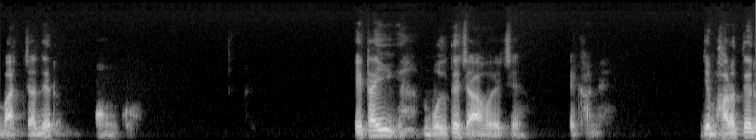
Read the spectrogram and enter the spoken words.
বাচ্চাদের অঙ্ক। এটাই বলতে চাওয়া হয়েছে এখানে যে ভারতের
